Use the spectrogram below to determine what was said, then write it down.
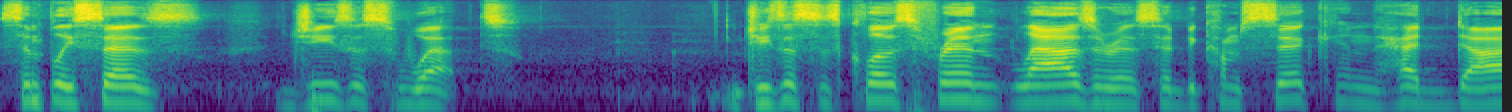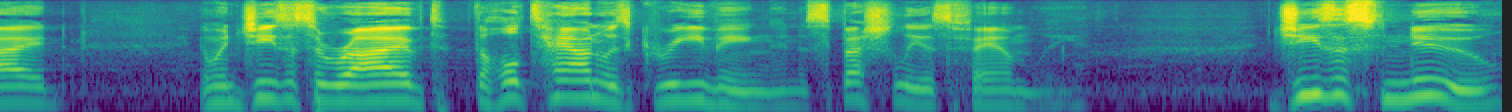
simply says, Jesus wept. Jesus' close friend Lazarus had become sick and had died. And when Jesus arrived, the whole town was grieving, and especially his family. Jesus knew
